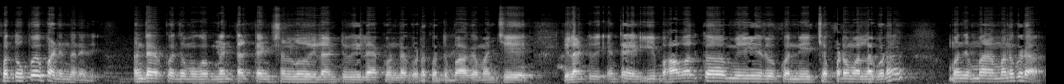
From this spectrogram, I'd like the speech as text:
కొంత ఉపయోగపడింది అనేది అంటే కొంచెం మెంటల్ టెన్షన్లు ఇలాంటివి లేకుండా కూడా కొంత బాగా మంచి ఇలాంటివి. అంటే ఈ భావాలతో మీరు కొన్ని చెప్పడం వల్ల కూడా మన మన- కూడా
